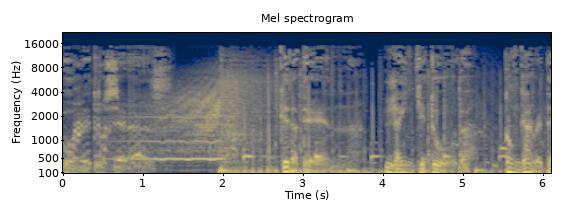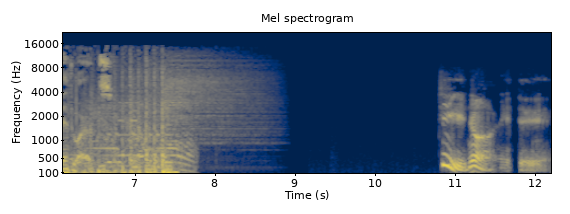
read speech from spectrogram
o retrocedas. Quédate en La Inquietud con Garrett Edwards. Sí, no, este,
